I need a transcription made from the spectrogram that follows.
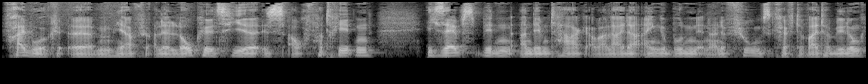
Freiburg, ähm, ja, für alle Locals hier ist auch vertreten. Ich selbst bin an dem Tag aber leider eingebunden in eine Führungskräfteweiterbildung.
